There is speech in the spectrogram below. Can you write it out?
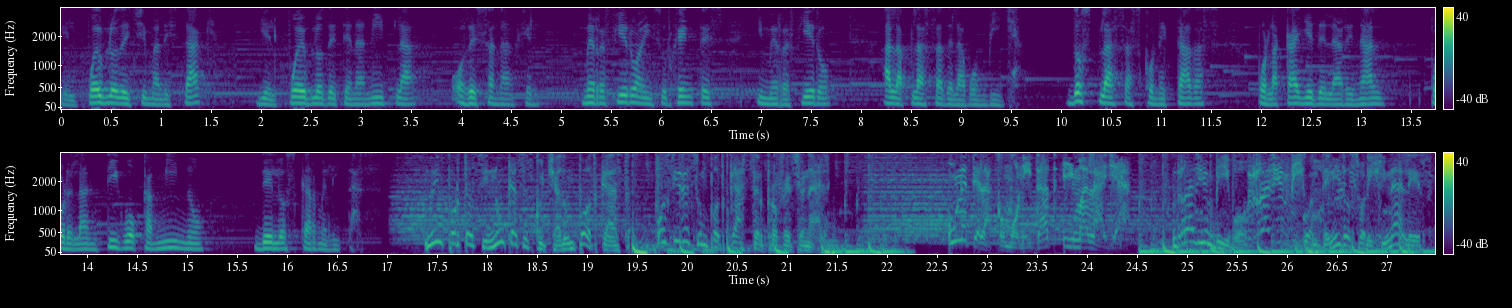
el pueblo de Chimalistac y el pueblo de Tenanitla o de San Ángel. Me refiero a insurgentes y me refiero a la Plaza de la Bombilla. Dos plazas conectadas por la calle del Arenal, por el antiguo camino de los Carmelitas. No importa si nunca has escuchado un podcast o si eres un podcaster profesional comunidad Himalaya. Radio en vivo. Radio en vivo. Contenidos originales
